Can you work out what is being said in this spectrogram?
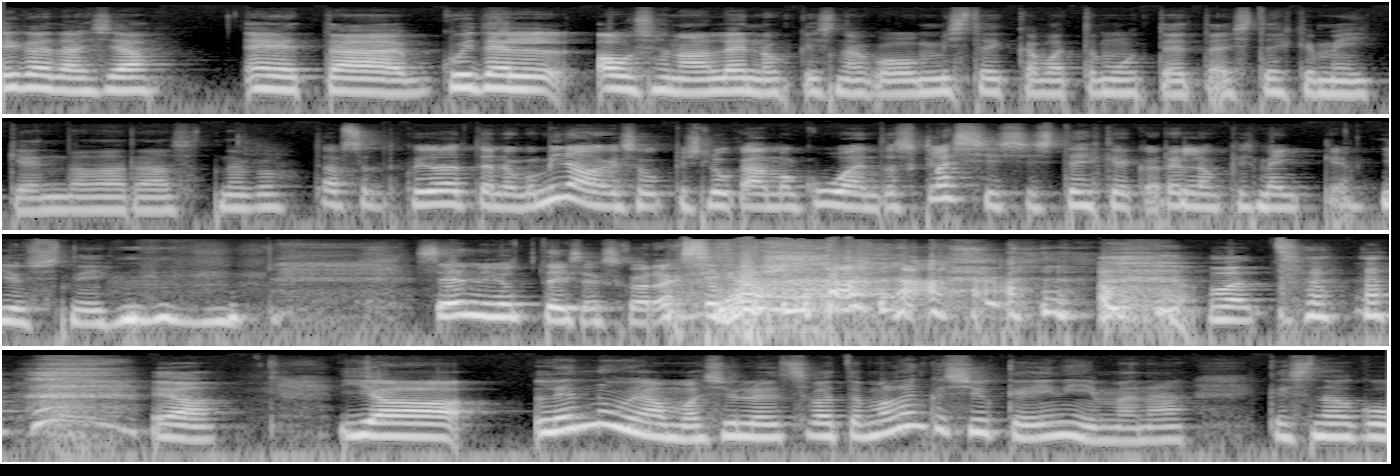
Igatahes jah et äh, kui teil ausõna lennukis nagu mis te ikka vaata muud teete siis tehke meiki endale reaalselt nagu. täpselt kui te olete nagu mina kes õppis lugema kuuendas klassis siis tehke ka lennukis meiki. Just nii. See on jutt teiseks korraks. Vot. Jaa. Ja lennujaamas üleüldse vaata ma olen ka siuke inimene kes nagu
